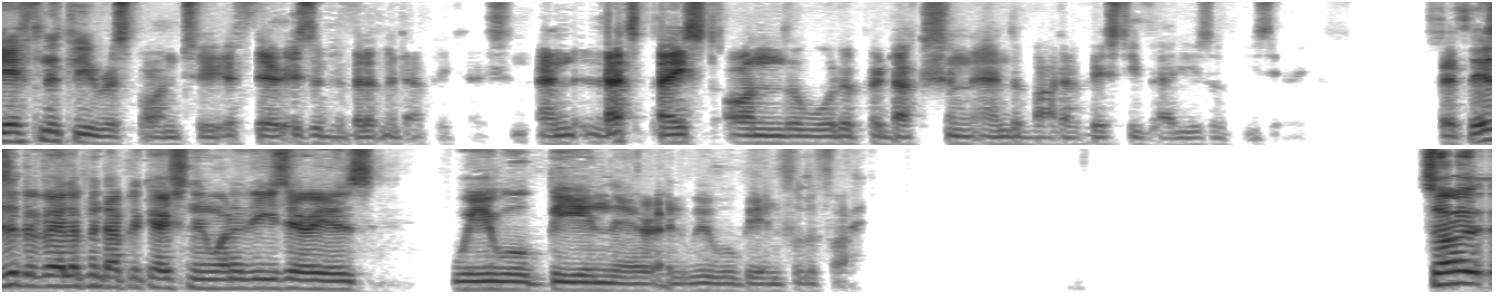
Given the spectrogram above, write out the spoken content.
definitely respond to if there is a development application. And that's based on the water production and the biodiversity values of these areas. So if there's a development application in one of these areas, we will be in there and we will be in for the fight. So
